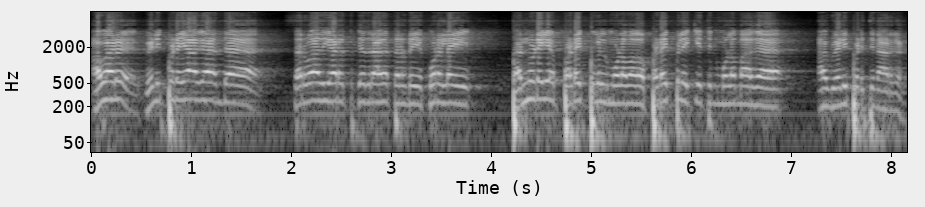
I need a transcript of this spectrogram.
அவர் வெளிப்படையாக அந்த சர்வாதிகாரத்துக்கு எதிராக தன்னுடைய குரலை தன்னுடைய படைப்புகள் மூலமாக படைப்பிலக்கியத்தின் மூலமாக அவர் வெளிப்படுத்தினார்கள்.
